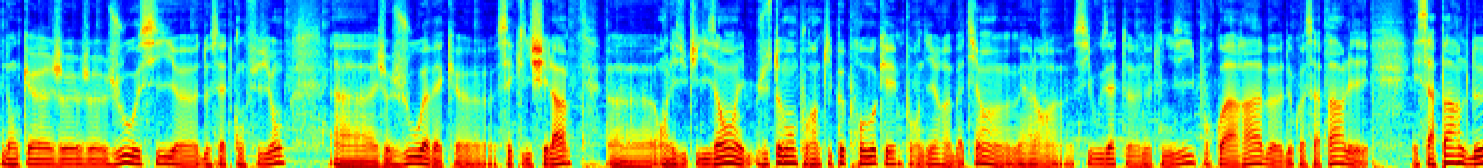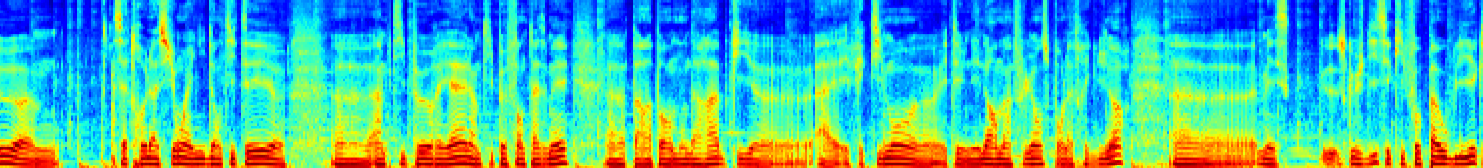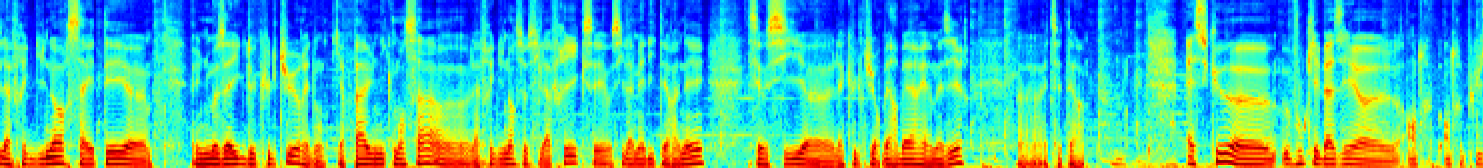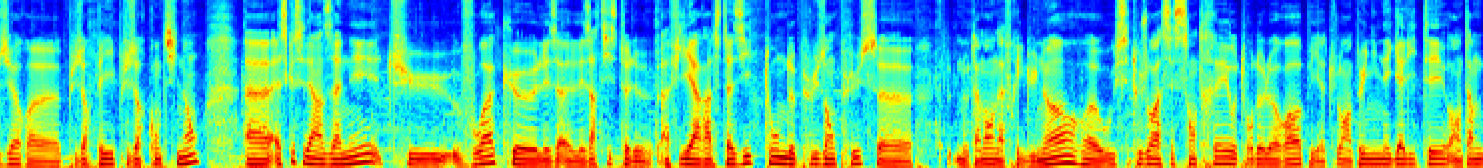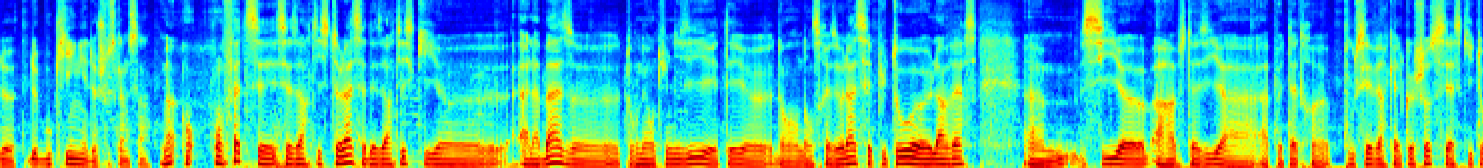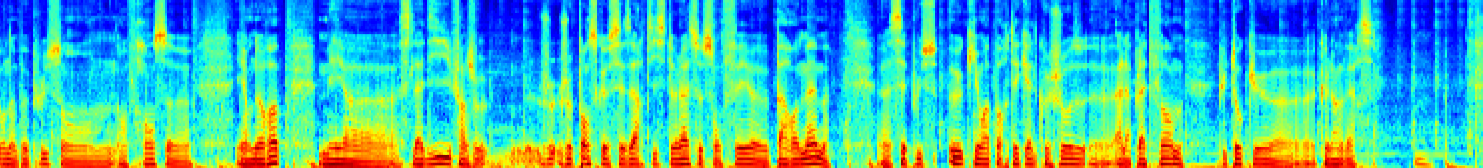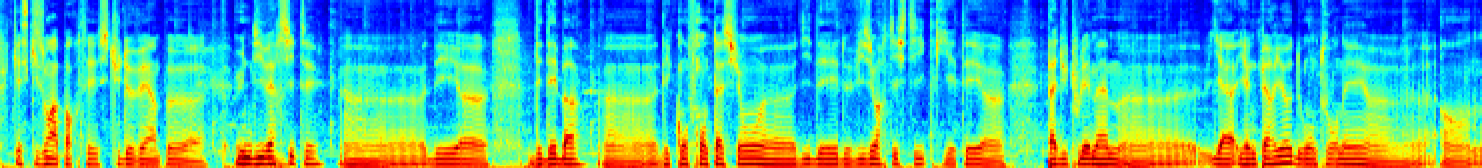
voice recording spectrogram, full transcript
Donc je, joue aussi de cette confusion, je joue avec ces clichés-là, en les utilisant, et justement pour un petit peu provoquer, pour dire, bah tiens, mais alors si vous êtes de Tunisie, pourquoi arabe, de quoi ça parle et ça parle de cette relation à une identité euh, euh, un petit peu réelle, un petit peu fantasmée euh, par rapport au monde arabe qui a effectivement été une énorme influence pour l'Afrique du Nord. mais que je dis, c'est qu'il ne faut pas oublier que l'Afrique du Nord, ça a été une mosaïque de culture, et donc il n'y a pas uniquement ça. L'Afrique du Nord, c'est aussi l'Afrique, c'est aussi la Méditerranée, c'est aussi la culture berbère et amazir, etc. Est-ce que euh, vous qui êtes basé euh, entre, plusieurs, euh, pays, plusieurs continents, est-ce que ces dernières années, tu vois que les, artistes affiliés à Arabstasy tournent de plus en plus, notamment en Afrique du Nord, où c'est toujours assez centré autour de l'Europe, il y a toujours un peu une inégalité en termes de, de booking et de choses comme ça bah, en, fait, ces, artistes-là, c'est des artistes qui, à la base, tournaient en Tunisie et étaient dans, dans ce réseau-là. C'est plutôt l'inverse. si Arabstasy a, peut-être poussé vers quelque chose, c'est à ce qui tourne un peu plus en, France euh, et en Europe. Mais euh, cela dit, enfin, je, je, pense que ces artistes-là se sont faits euh, par eux-mêmes. c'est plus eux qui ont apporté quelque chose à la plateforme plutôt que, que l'inverse. Hmm. Qu'est-ce qu'ils ont apporté, si tu devais un peu... Une diversité, des, des débats, des confrontations d'idées, de visions artistiques qui étaient pas du tout les mêmes. Il euh, y, a une période où on tournait euh,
